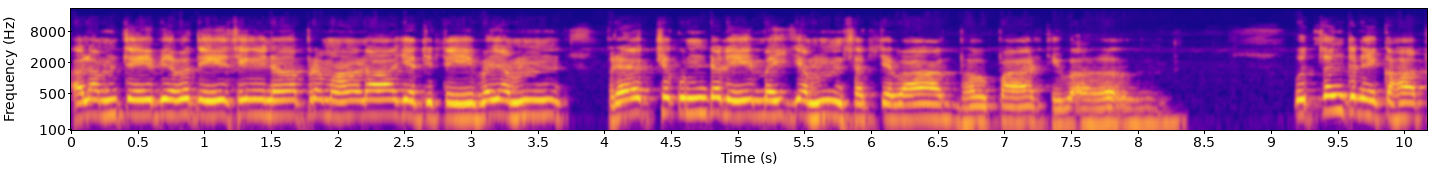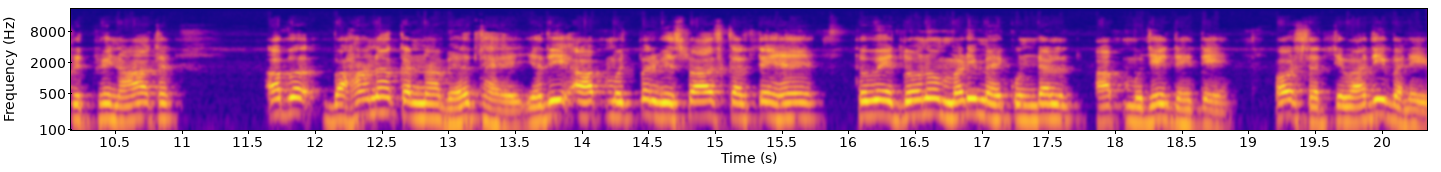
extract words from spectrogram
अलम ते व्यवदेशेन प्रमाणायति ते वयम प्रयक्ष कुंडले मह्यम सत्यवाग भव पार्थिव। उत्तंक ने कहा, पृथ्वीनाथ, अब बहाना करना व्यर्थ है। यदि आप मुझ पर विश्वास करते हैं तो वे दोनों मणिमय कुंडल आप मुझे दे दें और सत्यवादी बने।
